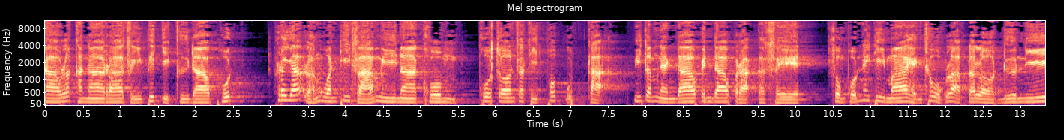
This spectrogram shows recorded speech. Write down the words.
ชาวลัคนาราศีพิจิกคือดาวพุธ ระยะหลังวันที่สามมีนาคม โคจรสถิตภพอุตตะ มีตำแหน่งดาวเป็นดาวประเกษตร ส่งผลให้ที่มาแห่งโชคลาภตลอดเดือนนี้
